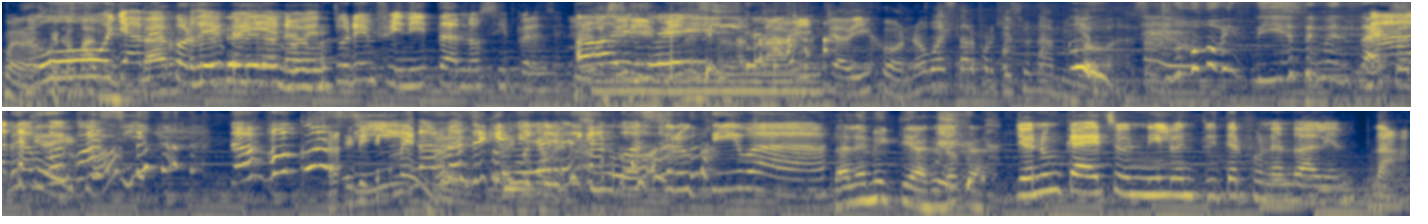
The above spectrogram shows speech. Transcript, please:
Bueno, Oh, ya me acordé, güey, en. Aventura Infinita. No, sí, espérense. Ay, Sí, güey. La, Biblia dijo, no voy a estar porque es una mierda. Sí. Uy, sí, ese mensaje. Nah, ¿te que tampoco así. Prácticamente. Nada más dejé mi crítica constructiva. Dale, Mictia, te toca. Yo nunca he hecho un hilo en Twitter funando a alguien. Nah.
